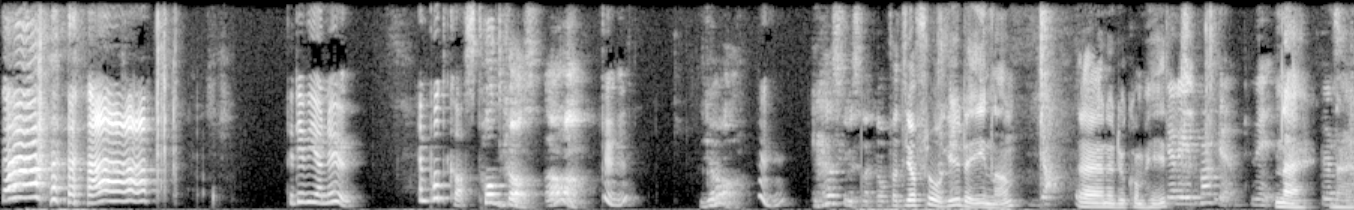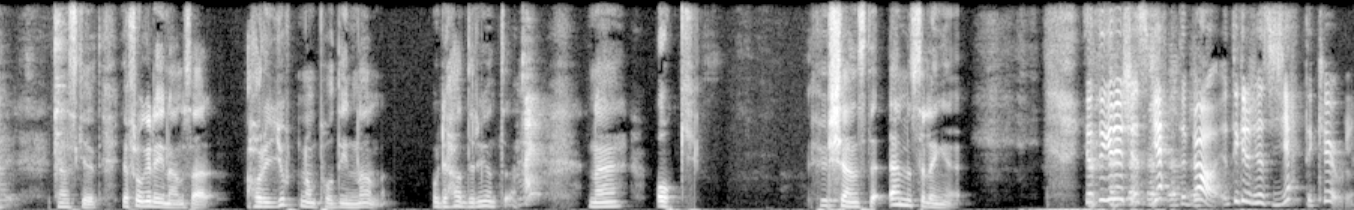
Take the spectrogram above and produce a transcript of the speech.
Det är det vi gör nu. En podcast. Podcast! Ah! Mm. Ja. Det här ska vi snacka om. För att jag frågade ju dig innan. Eh, när du kom hit. Ska jag lägga tillbaka? Nej. Nej, Den nej. Ska ut. Jag frågade innan så här. Har du gjort någon podd innan? Och det hade du ju inte. Nej. Nej. Och hur känns det än så länge? Jag tycker det känns jättebra. Jag tycker det känns jättekul.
